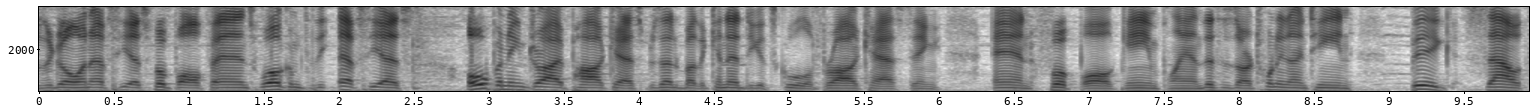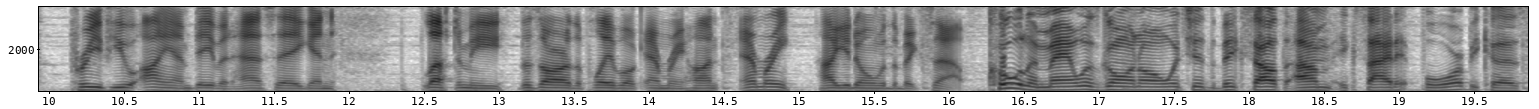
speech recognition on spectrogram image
How's it going, FCS football fans? Welcome to the FCS Opening Drive podcast presented by the Connecticut School of Broadcasting and Football Game Plan. This is our 2019 Big South preview. I am David Hassagen. Left of me, the czar of the playbook, Emery Hunt. Emery, how you doing with the Big South? Coolin', man. What's going on with you? The Big South, I'm excited for because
